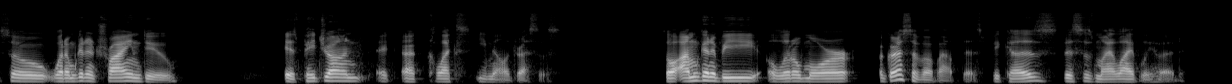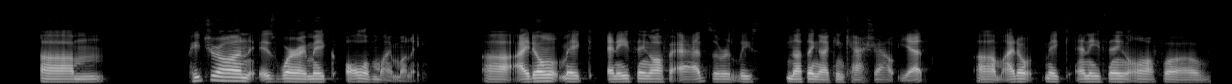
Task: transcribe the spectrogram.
so what I'm gonna try and do is Patreon uh, uh, collects email addresses. So I'm going to be a little more aggressive about this because this is my livelihood. Um, Patreon is where I make all of my money. Uh, I don't make anything off of ads, or at least nothing I can cash out yet. Um, I don't make anything off of.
